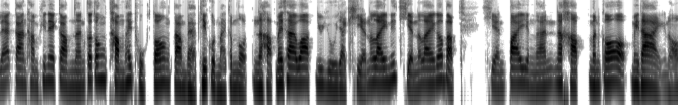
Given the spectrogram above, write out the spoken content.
และการทำพินัยกรรมนั้นก็ต้องทำให้ถูกต้องตามแบบที่กฎหมายกำหนดนะครับ ไม่ใช่ว่าอยู่ๆอยากเขียนอะไรนึกเขียนอะไรก็แบบ เขียนไปอย่างงั้นนะครับ มันก็ไม่ได้เนาะ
